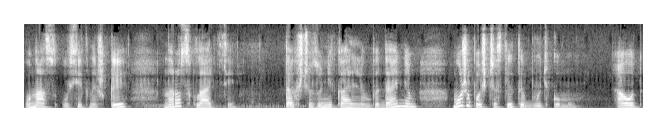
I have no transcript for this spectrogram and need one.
У нас усі книжки на розкладці, так що з унікальним виданням може пощастити будь-кому. А от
